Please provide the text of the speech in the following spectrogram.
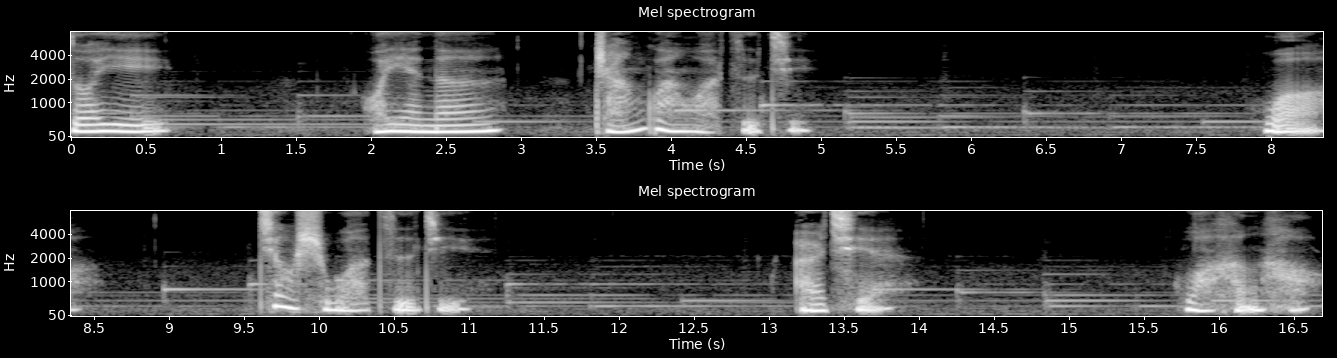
所以我也能掌管我自己。我就是我自己，而且我很好。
